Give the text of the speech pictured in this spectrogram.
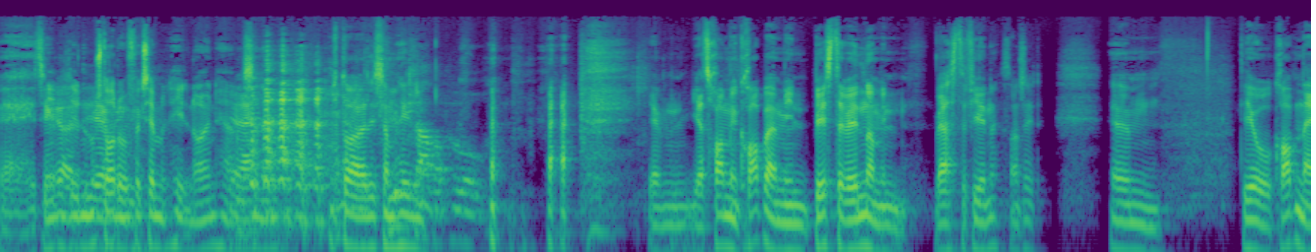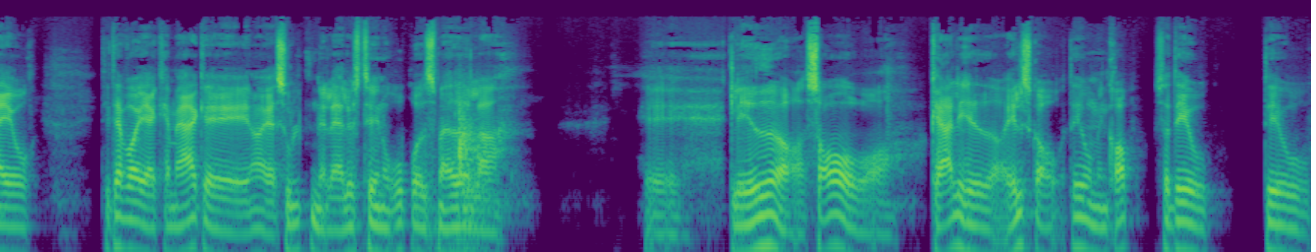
Ja, jeg tænker, Ja, det, nu det er står du min- for eksempel helt nøgen her. Ja. Nu står jeg ligesom helt... Jamen, jeg tror, min krop er min bedste ven og min værste fjende, sådan set. Øhm, det er jo, kroppen er jo, det er der, hvor jeg kan mærke, når jeg er sulten, eller jeg har lyst til en rugbrødsmad, eller øh, glæde og sorg og kærlighed og elskov. Det er jo min krop. Så det er jo, det er jo,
